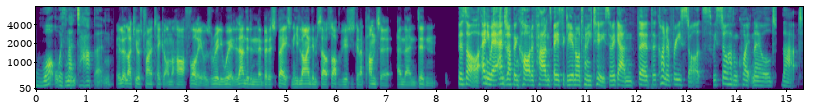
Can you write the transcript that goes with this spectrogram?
what was meant to happen. It looked like he was trying to take it on the half volley. It was really weird. It landed in a bit of space and he lined himself up if he was just going to punt it and then didn't. bizarre. Anyway, it ended up in Cardiff hands basically in R22. So again, the the kind of restarts, we still haven't quite nailed that.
